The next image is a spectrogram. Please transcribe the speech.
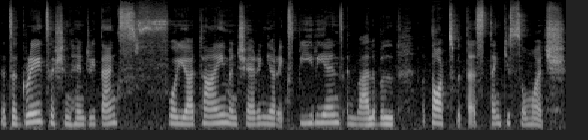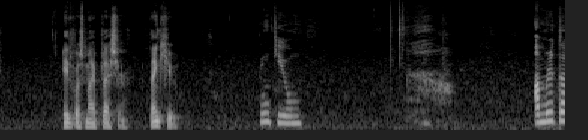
It's a great session, Henry. Thanks for your time and sharing your experience and valuable thoughts with us. Thank you so much. It was my pleasure. Thank you. Thank you. Amrita.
